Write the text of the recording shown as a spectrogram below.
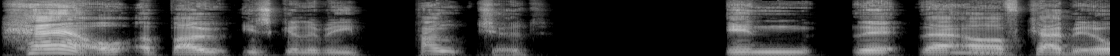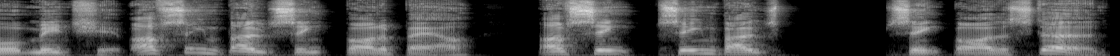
how a boat is going to be punctured in the, that hmm. aft cabin or midship? I've seen boats sink by the bow. I've seen seen boats sink by the stern.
